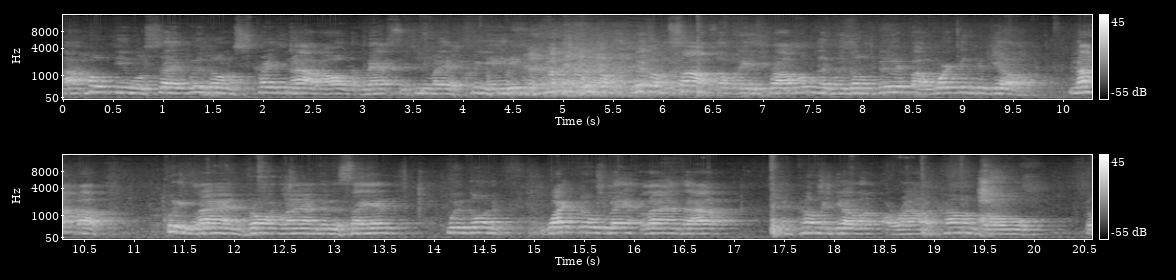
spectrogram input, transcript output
I hope you will say, we're gonna straighten out all the mess that you may have created. We're gonna, we're gonna solve some of these problems, and we're gonna do it by working together, not by putting lines, drawing lines in the sand. We're going to wipe those lines out and come together around a common goal to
